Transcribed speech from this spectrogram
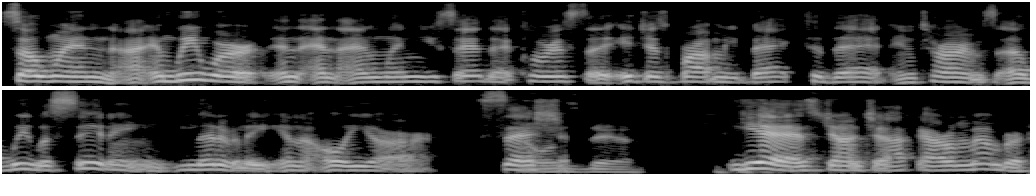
So when, uh, and we were, and, and, and when you said that, Clarissa, it just brought me back to that in terms of, we were sitting literally in an OER I session. was there. Yes, Jean-Jacques, I remember.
